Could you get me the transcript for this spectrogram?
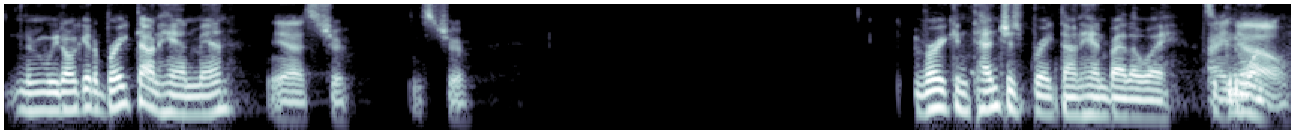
then we don't get a breakdown hand, man. Yeah, it's true. It's true. Very contentious breakdown hand, by the way. I good one. know.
